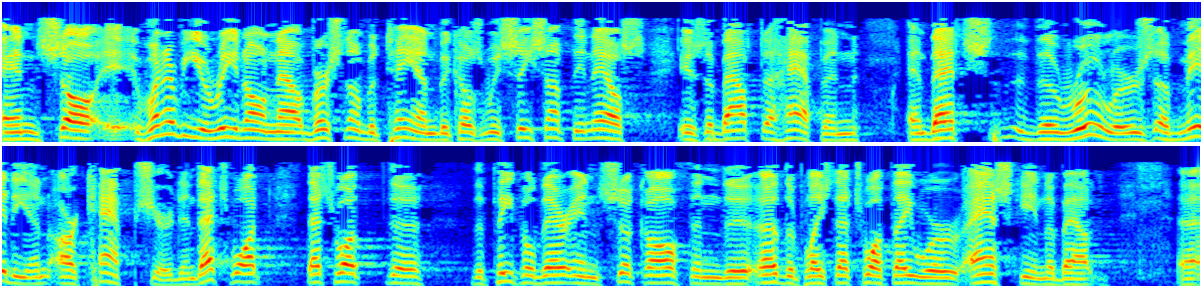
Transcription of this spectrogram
And so, eh, whenever you read on now, verse number 10, because we see something else is about to happen, and that's the rulers of Midian are captured. And that's what, that's what the, the people there in Sukkoth and the other place, that's what they were asking about. Uh,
